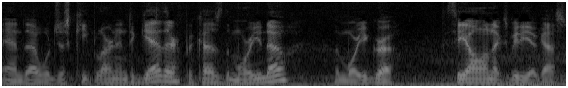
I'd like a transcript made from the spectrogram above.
And uh, we'll just keep learning together because the more you know, the more you grow. See y'all on the next video, guys.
